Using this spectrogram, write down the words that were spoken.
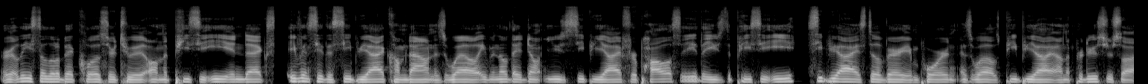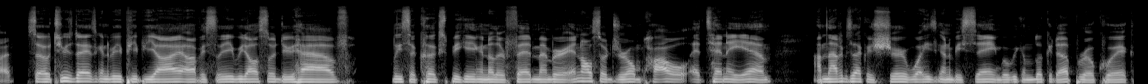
or at least a little bit closer to it on the PCE index. Even see the CPI come down as well, even though they don't use CPI for policy, they use the PCE. CPI is still very important, as well as PPI on the producer side. So Tuesday is going to be PPI, obviously. We also do have Lisa Cook speaking, another Fed member, and also Jerome Powell at 10 a.m. I'm not exactly sure what he's going to be saying, but we can look it up real quick.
